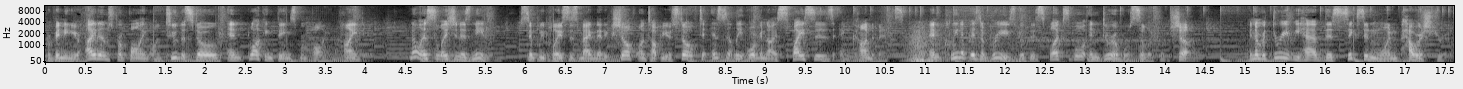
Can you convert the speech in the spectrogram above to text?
preventing your items from falling onto the stove and blocking things from falling behind it. No installation is needed. Simply place this magnetic shelf on top of your stove to instantly organize spices and condiments. And cleanup is a breeze with this flexible and durable silicone shelf. At number 3 we have this 6-in-1 power strip.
